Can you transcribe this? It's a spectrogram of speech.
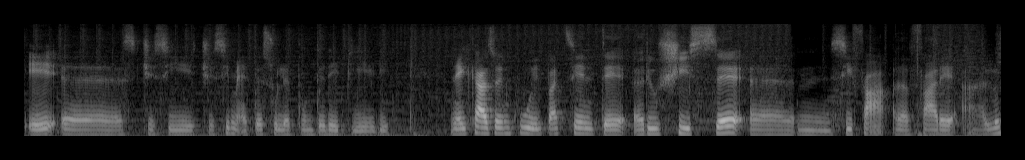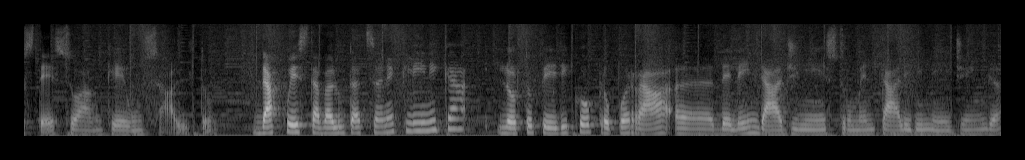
e eh, ci, si, ci, si, mette sulle punte dei piedi. Nel caso in cui il paziente riuscisse ehm, si fa eh, fare allo stesso anche un salto. Da questa valutazione clinica l'ortopedico proporrà eh, delle indagini strumentali di imaging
